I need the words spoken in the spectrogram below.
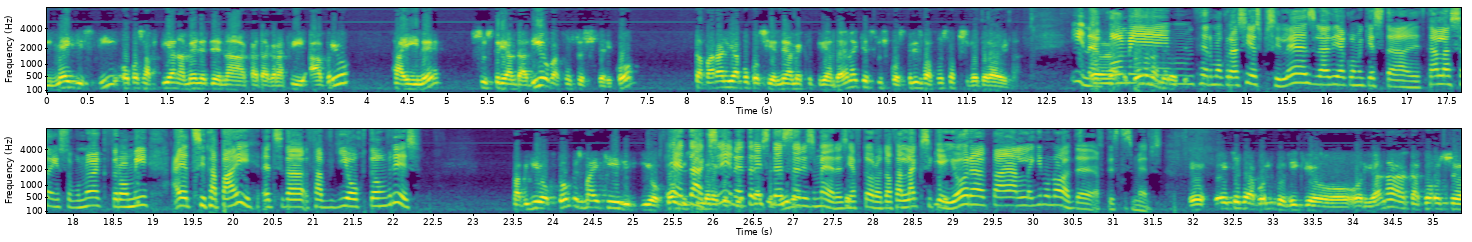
η μέγιστη, όπως αυτή αναμένεται να καταγραφεί αύριο, θα είναι στους 32 βαθμούς στο εσωτερικό, στα παράλια από 29 μέχρι 31 και στους 23 βαθμούς στα ψηλότερα ορεινά. Είναι Ε, ακόμη θέλω να με ρωτήσω. θερμοκρασίες ψηλές, δηλαδή ακόμη και στα θάλασσα ή στο βουνό εκδρομή. Α, Έτσι θα πάει, έτσι θα, θα βγει ο Οκτώβρης; Θα βγει ο Οκτώβρης, μα έχει ήδη βγει ο Ε, Οκτώβρης. εντάξει, σήμερα είναι 27 τρει-τέσσερι μέρες, γι' αυτό ρωτάω. Θα αλλάξει και η ώρα, θα γίνουν όλα αυτές τις μέρες. Ε, έχετε απόλυτο δίκαιο, Οριάννα, καθώς ε,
